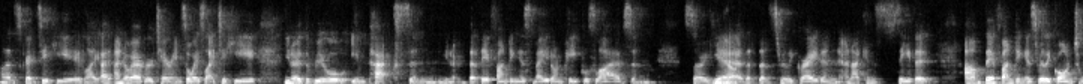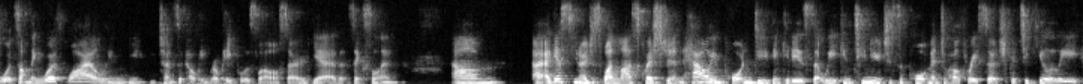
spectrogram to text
well, that's great to hear. Like, I, I, know our Rotarians always like to hear, you know, the real impacts and, you know, that their funding has made on people's lives. And so, yeah, yeah. That, that's really great. And, and I can see that. Um, their funding has really gone towards something worthwhile in, in terms of helping real people as well. So, yeah, that's excellent. Um, I guess, you know, just one last question. How important do you think it is that we continue to support mental health research, particularly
